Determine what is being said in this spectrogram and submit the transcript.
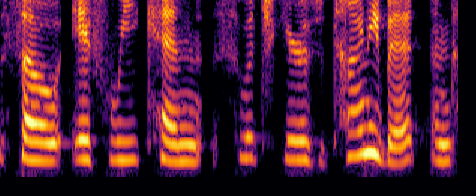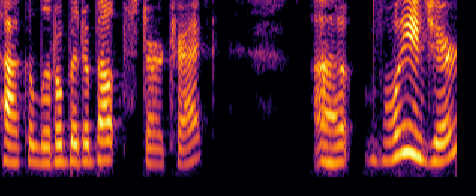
So, if we can switch gears a tiny bit and talk a little bit about Star Trek, uh, Voyager,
